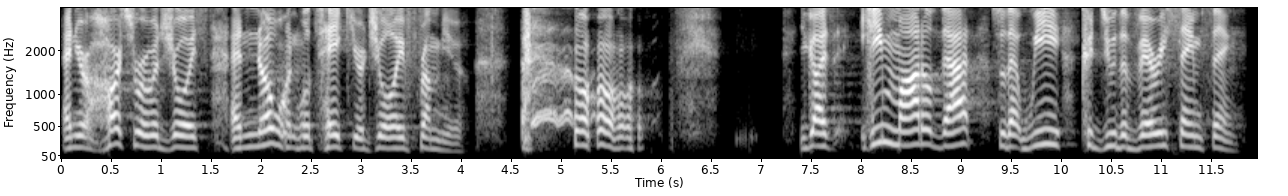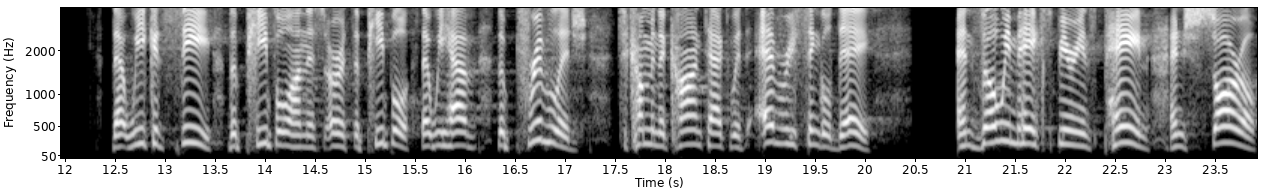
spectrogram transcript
and your hearts will rejoice, and no one will take your joy from you. you guys, he modeled that so that we could do the very same thing that we could see the people on this earth, the people that we have the privilege to come into contact with every single day. And though we may experience pain and sorrow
